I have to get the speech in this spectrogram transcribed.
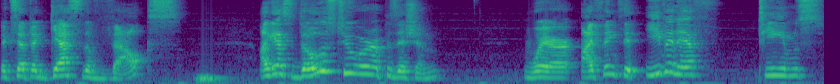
except I guess the Valks. I guess those two are in a position where I think that even if teams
